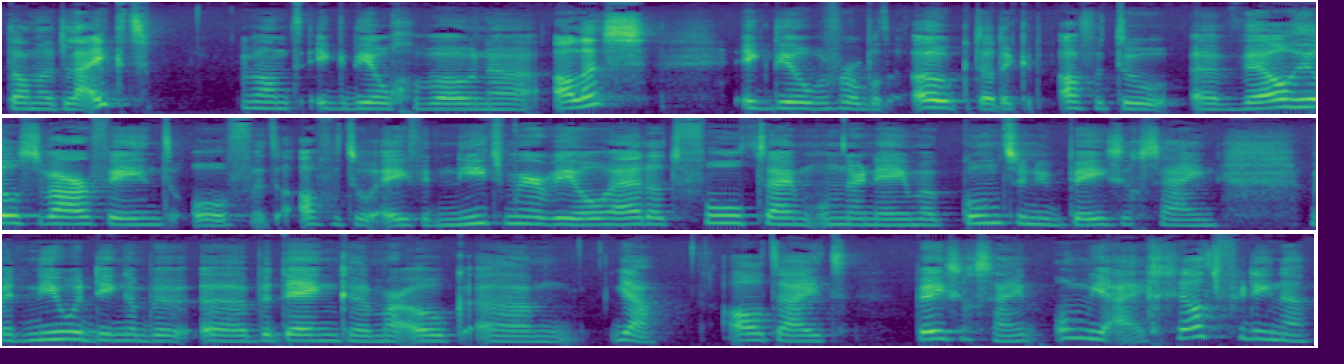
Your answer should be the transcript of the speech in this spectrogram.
dan het lijkt, want ik deel gewoon alles. Ik deel bijvoorbeeld ook dat ik het af en toe uh, wel heel zwaar vind of het af en toe even niet meer wil. Hè? Dat fulltime ondernemen, continu bezig zijn met nieuwe dingen be uh, bedenken, maar ook um, ja, altijd bezig zijn om je eigen geld te verdienen.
